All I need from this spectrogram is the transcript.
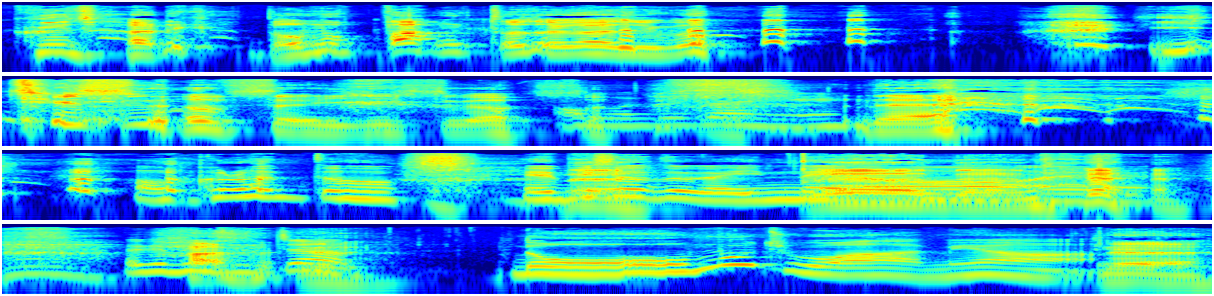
그 자리가 너무 빵 터져가지고 잊을 수가 없어요. 잊을 수가 없어. 어머 세상에. 네. 어, 그런 또 에피소드가 있네요. 네, 네, 네. 예. 아, 근데 하- 진짜 네. 너무 좋아하면 네.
